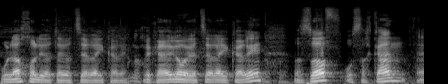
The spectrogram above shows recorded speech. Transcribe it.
הוא לא יכול להיות היוצר העיקרי. נכון. וכרגע הוא היוצר העיקרי, בסוף הוא שחקן, אה,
